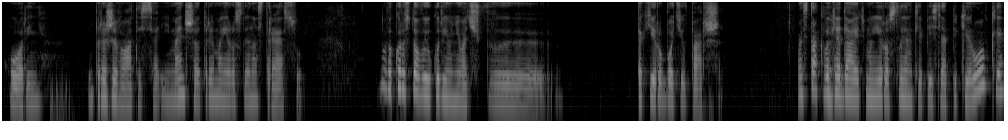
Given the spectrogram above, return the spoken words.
корінь, переживатися, і менше отримає рослина стресу. Ну, використовую укорінювач в е, такій роботі вперше. Ось так виглядають мої рослинки після пікіровки.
